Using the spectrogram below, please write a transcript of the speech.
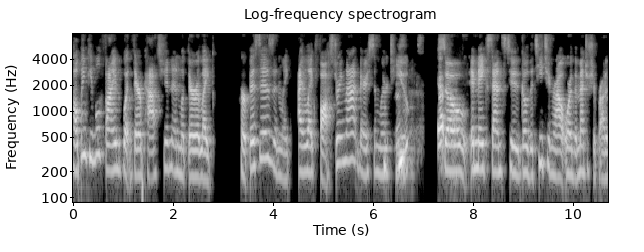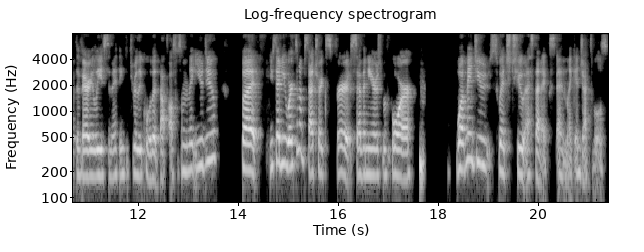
helping people find what their passion and what their like purpose is, and like I like fostering that, very similar to mm-hmm. you. Yep. So it makes sense to go the teaching route or the mentorship route at the very least. And I think it's really cool that that's also something that you do. But you said you worked in obstetrics for seven years before. What made you switch to aesthetics and like injectables?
